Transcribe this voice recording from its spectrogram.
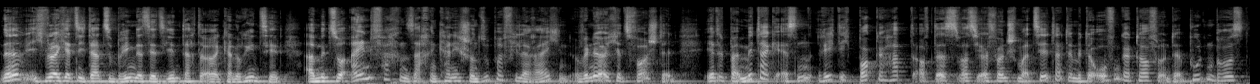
Ne, ich will euch jetzt nicht dazu bringen, dass ihr jetzt jeden Tag eure Kalorien zählt. Erzählt. Aber mit so einfachen Sachen kann ich schon super viel erreichen. Und wenn ihr euch jetzt vorstellt, ihr hättet beim Mittagessen richtig Bock gehabt auf das, was ich euch vorhin schon mal erzählt hatte, mit der Ofenkartoffel und der Putenbrust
